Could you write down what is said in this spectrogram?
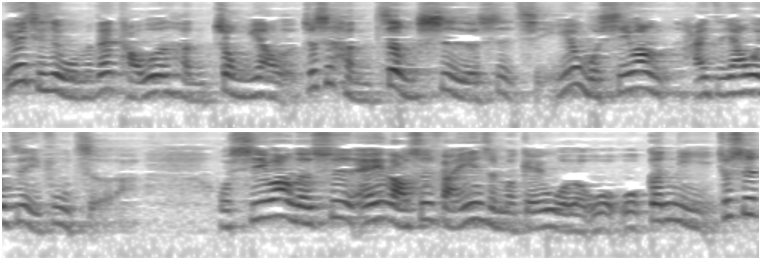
因为其实我们在讨论很重要的，就是很正式的事情，因为我希望孩子要为自己负责啊。我希望的是，诶，老师反映什么给我了？我我跟你就是，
